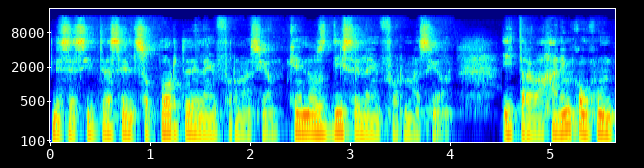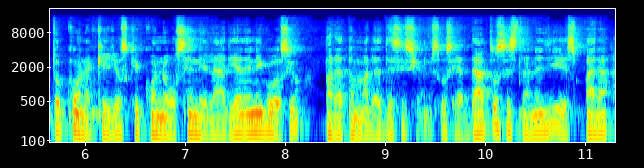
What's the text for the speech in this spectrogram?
necesitas el soporte de la información. ¿Qué nos dice la información? Y trabajar en conjunto con aquellos que conocen el área de negocio para tomar las decisiones. O sea, datos están allí, es para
